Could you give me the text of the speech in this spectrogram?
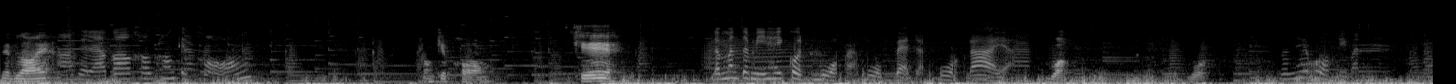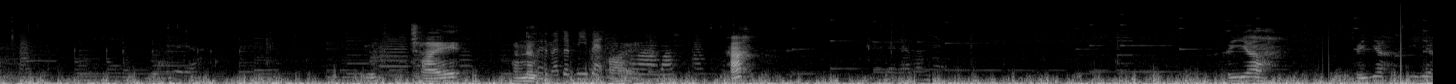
เรียบร้อยอ่าเสร็จแล้วก็เข้าห้องเก็บของ ต้องเก็บของ โอเค แล้วมันจะมีให้กดบวกอะ บวกแบตอะ บวกได้อะ บวกบ วกมันให้บวกดิมันบวกเดี๋ยวใช้ผนึๆกเห็นมันจะมีแบตไป ข้างล่างวะฮะเดี๋ยวๆแป๊บนึงเฮียเฮียเฮีย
